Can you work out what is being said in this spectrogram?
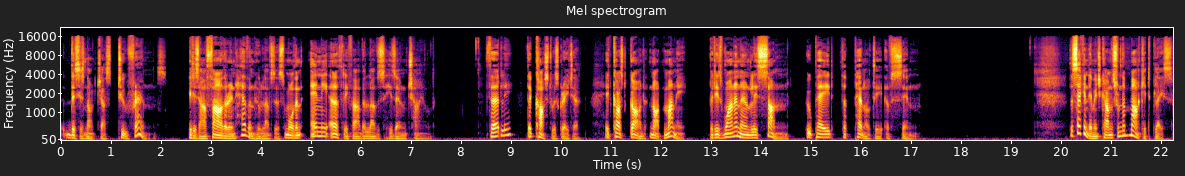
This is not just two friends. It is our Father in heaven who loves us more than any earthly father loves his own child. Thirdly, the cost was greater. It cost God not money, but his one and only Son, who paid the penalty of sin. The second image comes from the marketplace.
